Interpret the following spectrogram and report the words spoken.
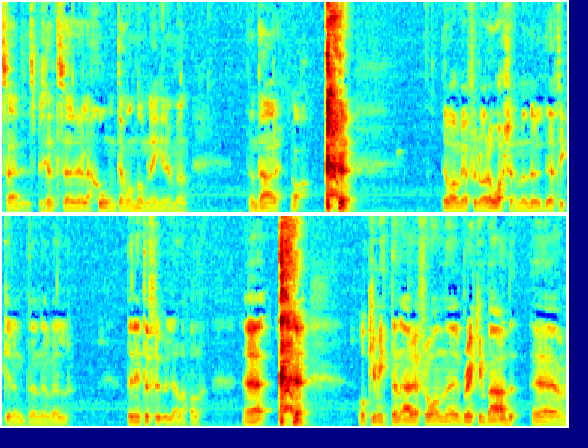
så här, speciellt så här, relation till honom längre. Men den där, ja. det var med för några år sedan men nu, jag tycker den, den är väl, den är inte ful i alla fall. Eh, och i mitten är det från eh, Breaking Bad. Eh,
